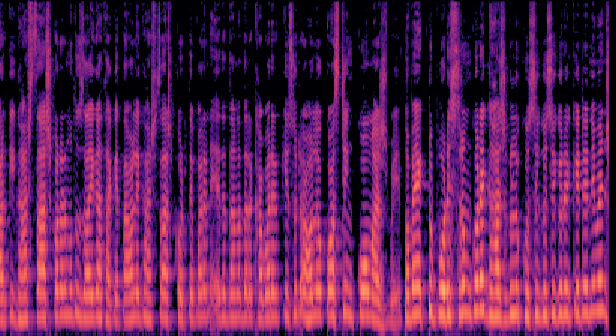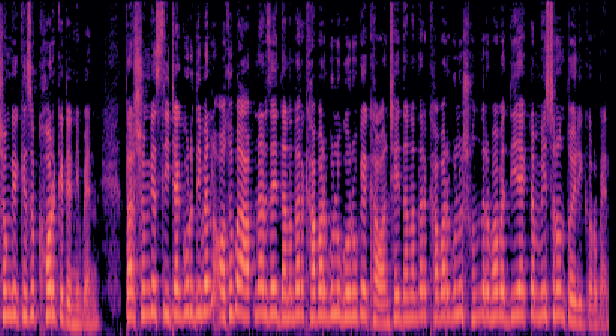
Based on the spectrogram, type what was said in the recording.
আর কি ঘাস চাষ করার মতো জায়গা থাকে, তাহলে ঘাস চাষ করতে পারেন। এতে দানাদার খাবারের কিছুটা হলেও কস্টিং কম আসবে। তবে একটু পরিশ্রম করে ঘাসগুলো কুচি কুচি করে কেটে নেবেন, সঙ্গে কিছু খড় কেটে নেবেন। তার সঙ্গে সিটাগুড় দিবেন, অথবা আপনার যে দানাদার খাবারগুলো গরুকে খাওয়ান, সেই দানাদার খাবারগুলো সুন্দরভাবে দিয়ে একটা মিশ্রণ তৈরি করবেন।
